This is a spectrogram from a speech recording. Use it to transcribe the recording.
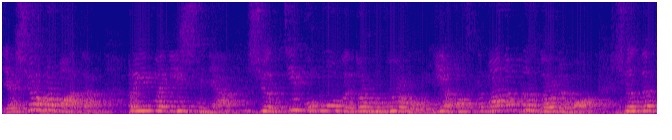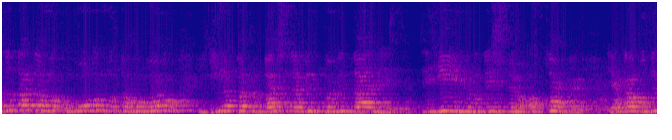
якщо громада прийме рішення, що ті умови договору є максимально прозорими, що за результатами умови договору є передбачена відповідальність тієї юридичної особи, яка буде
